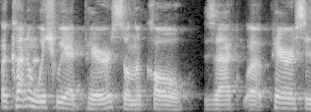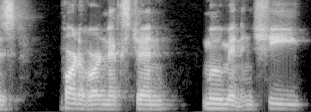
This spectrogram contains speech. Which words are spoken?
I kind of wish we had Paris on the call, Zach. Uh, Paris is part of our next gen movement, and she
